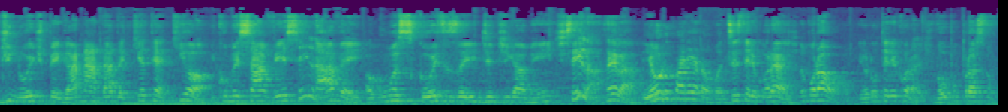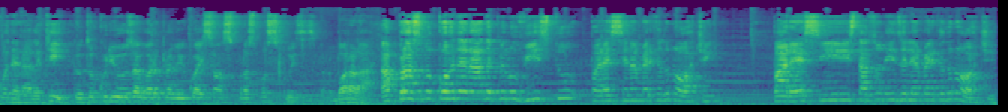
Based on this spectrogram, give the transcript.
de noite pegar, nadar daqui até aqui, ó, e começar a ver, sei lá, velho, algumas coisas aí de antigamente. Sei lá, sei lá. Eu não faria não, mano. Vocês teriam coragem? Na moral, eu não teria coragem. Vamos pro próximo coordenada aqui, que eu tô curioso agora para ver quais são as próximas coisas, mano. Bora lá. A próxima coordenada, pelo visto, parece ser na América do Norte, hein? Parece Estados Unidos ali, América do Norte.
